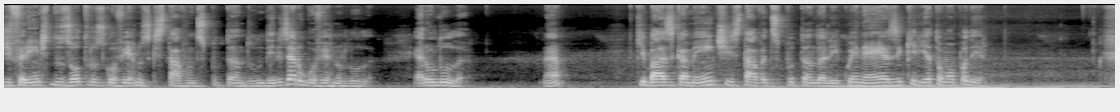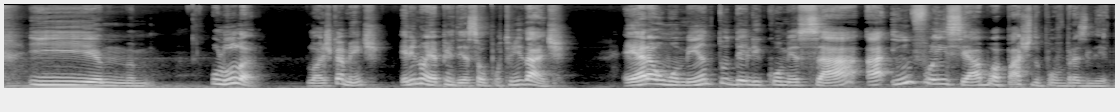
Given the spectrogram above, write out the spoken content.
diferente dos outros governos que estavam disputando. Um deles era o governo Lula, era o Lula, né? Que basicamente estava disputando ali com o Enéas e queria tomar o poder. E hum, o Lula, logicamente, ele não ia perder essa oportunidade. Era o momento dele começar a influenciar boa parte do povo brasileiro.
